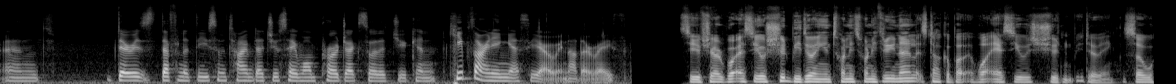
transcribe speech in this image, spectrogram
and there is definitely some time that you save on projects so that you can keep learning SEO in other ways. So you've shared what SEO should be doing in 2023. Now let's talk about what SEO shouldn't be doing. So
